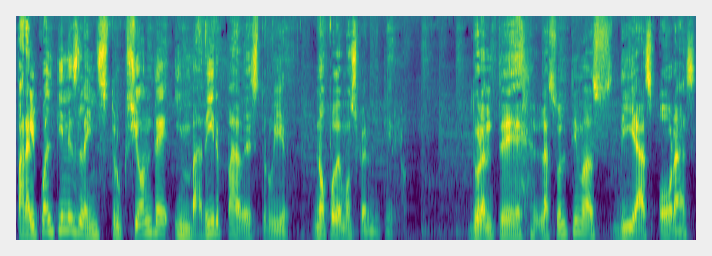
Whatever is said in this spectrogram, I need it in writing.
para el cual tienes la instrucción de invadir para destruir. No podemos permitirlo. Durante las últimas días, horas,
